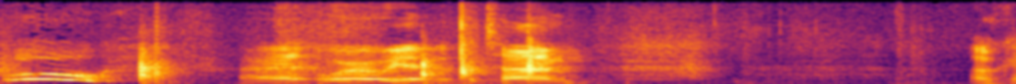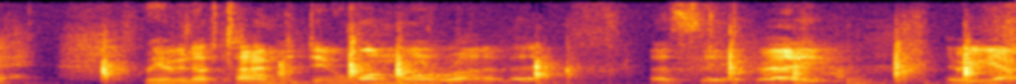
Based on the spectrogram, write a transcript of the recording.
Woo! All right, where are we at with the time? Okay, we have enough time to do one more run of it. Let's see it. Ready? Here we go.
